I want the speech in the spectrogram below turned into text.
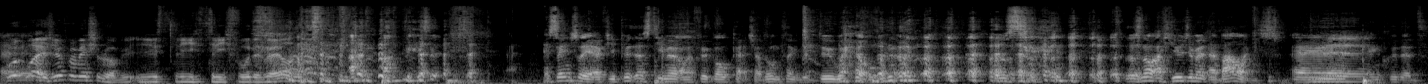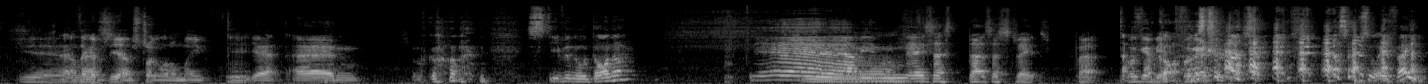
Uh, What, what is your formation, Rob? You three, three, four as well. Essentially, if you put this team out on a football pitch, I don't think we'd do well. there's, there's not a huge amount of balance uh, Yeah. included. Yeah, I think I'm, yeah, I'm struggling on mine. Yeah. Um, we've got Stephen O'Donnell. yeah, I mean, it's a, that's a stretch, but we'll give you. Fuck We'll That's absolutely fine.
